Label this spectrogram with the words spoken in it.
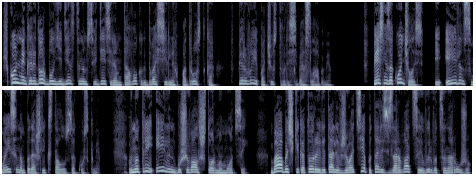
Школьный коридор был единственным свидетелем того, как два сильных подростка впервые почувствовали себя слабыми. Песня закончилась, и Эйлин с Мейсоном подошли к столу с закусками. Внутри Эйлин бушевал шторм эмоций. Бабочки, которые летали в животе, пытались взорваться и вырваться наружу.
